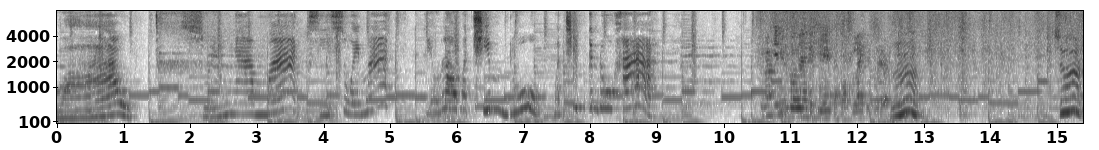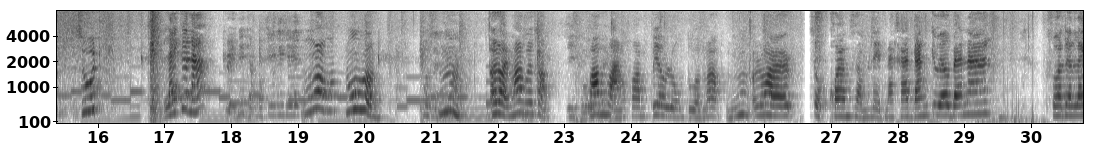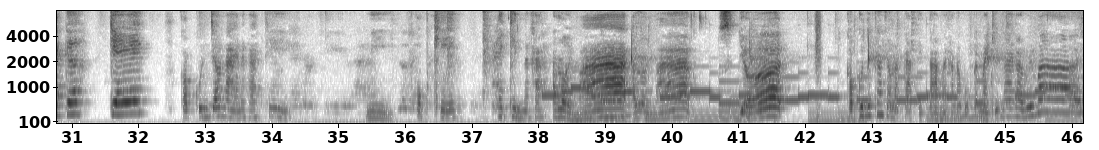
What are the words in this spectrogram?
ว้าว สวยงามมาก สีสวยมาก เดี๋ยวเรามาชิมดู มาชิมกันดู je hebt alleen gegeten, dat was lekker zeg. อืมซูดซูดเลกเกอร์นะ Ik weet niet, ik heb nog geen gegeten. อืมซูด Was het อืมอร่อยมากเลยค่ะ Die is ความ boven. หวานความเปรี้ยวลงตัวมาก อืม อร่อยประสบความสำเร็จนะคะ ดังกิเวลแบนา for the lekker cake ขอบคุณเจ้านายนะคะ ที่นี่อบเค้กให้กินนะคะ อร่อยมาก อร่อยมาก สุดยอด ขอบคุณทุกท่านสำหรับการติดตามนะคะแล้วพบกันใหม่คลิปหน้าค่ะ บ๊ายบาย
